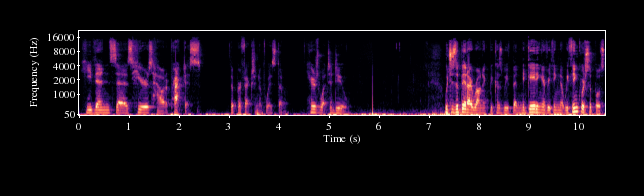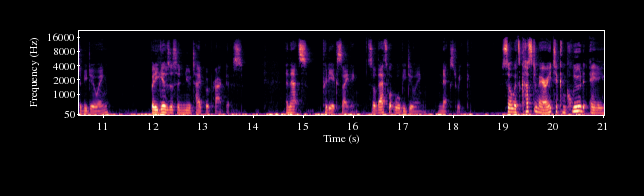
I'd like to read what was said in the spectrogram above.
he then says, "Here's how to practice the perfection of wisdom. Here's what to do." Which is a bit ironic because we've been negating everything that we think we're supposed to be doing, but he gives us a new type of practice. And that's pretty exciting. So that's what we'll be doing next week. So it's customary to conclude a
